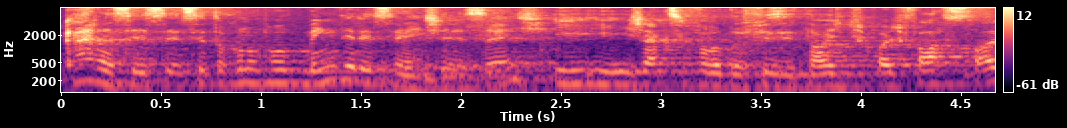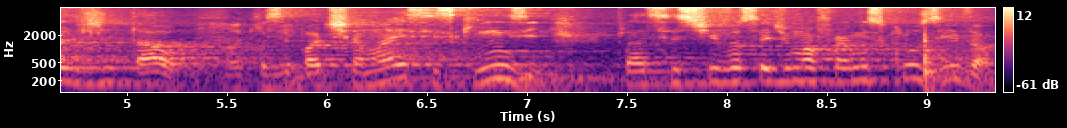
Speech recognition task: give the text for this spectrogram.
Cara, você, tocou num ponto bem interessante. Bem interessante. E, e já que você falou do digital, a gente pode falar só digital. Ok. Você pode chamar esses 15 para assistir você de uma forma exclusiva.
